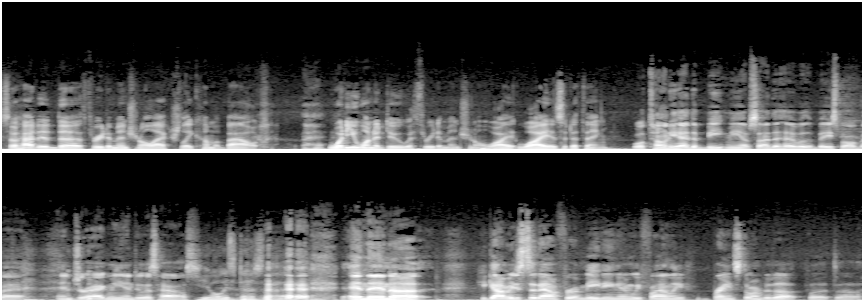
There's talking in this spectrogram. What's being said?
So how did uh, 3DMentional actually come about? What do you want to do with 3DMentional? Why why is it a thing? Well, Tony had to beat me upside the head with a baseball bat and drag me into his house. He always does that. and then uh, he got me to sit down for a meeting, and we finally brainstormed it up. But uh,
